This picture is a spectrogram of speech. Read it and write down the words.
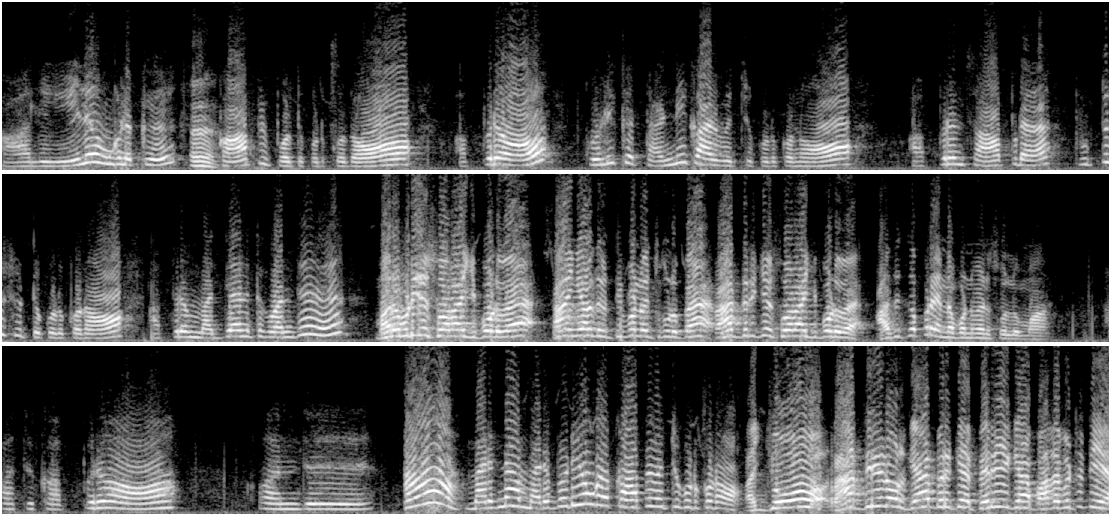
காலையில உங்களுக்கு. காபி போட்டு கொடுக்கணும். அப்புறம் குளிக்க தண்ணி காய வச்சு கொடுக்கணும். அப்புறம் சாப்பிட புட்டு சுட்டு கொடுக்கணும். அப்புறம் மத்தியானத்துக்கு வந்து மறுபடியும் சோறாக்கி போடுவேன் சாயங்காலத்துக்கு டிஃபன் வச்சு கொடுப்பேன். ராத்திரிக்கே சோறாக்கி போடுவேன் அதுக்கப்புறம் என்ன பண்ணுவேன்னு சொல்லுமா? அதுக்கப்புறம் வந்து ஆ மறுநாள் மறுபடியும் உங்களுக்கு காப்பி வச்சு கொடுக்கணும். ஐயோ ராத்திரின்னு ஒரு கேப் இருக்கே பெரிய கேப் அதை விட்டுட்டியே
